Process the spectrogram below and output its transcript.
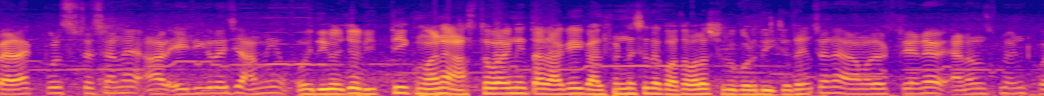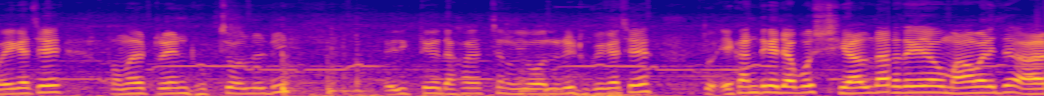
ব্যারাকপুর স্টেশনে আর এইদিকে রয়েছে আমি, ওইদিকে রয়েছে ঋত্বিক মানে আসতে পারিনি, তার আগেই গার্লফ্রেন্ডের সাথে কথা বলা শুরু করে দিয়েছে, তাই আর আমাদের ট্রেনের অ্যানাউন্সমেন্ট হয়ে গেছে, তো আমাদের ট্রেন ঢুকছে অলরেডি এদিক থেকে দেখা যাচ্ছে ওই অলরেডি ঢুকে গেছে। তো এখান থেকে যাব শিয়ালদা থেকে যাব মামাবাড়িতে, আর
